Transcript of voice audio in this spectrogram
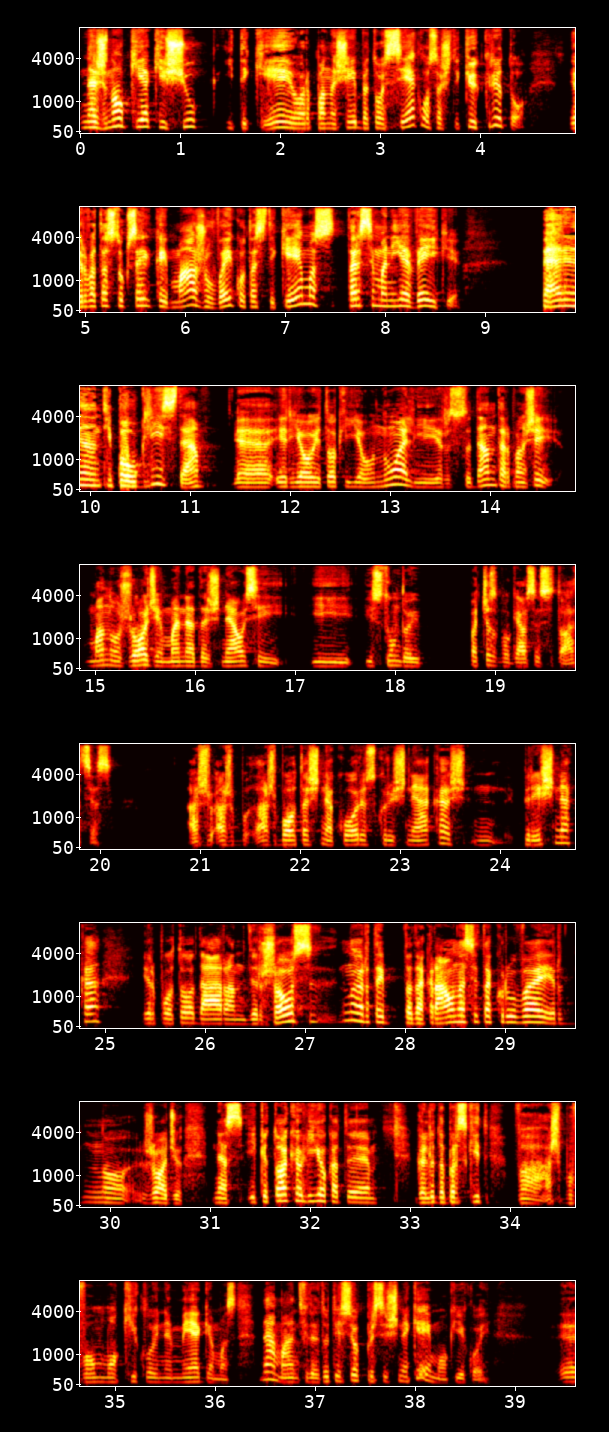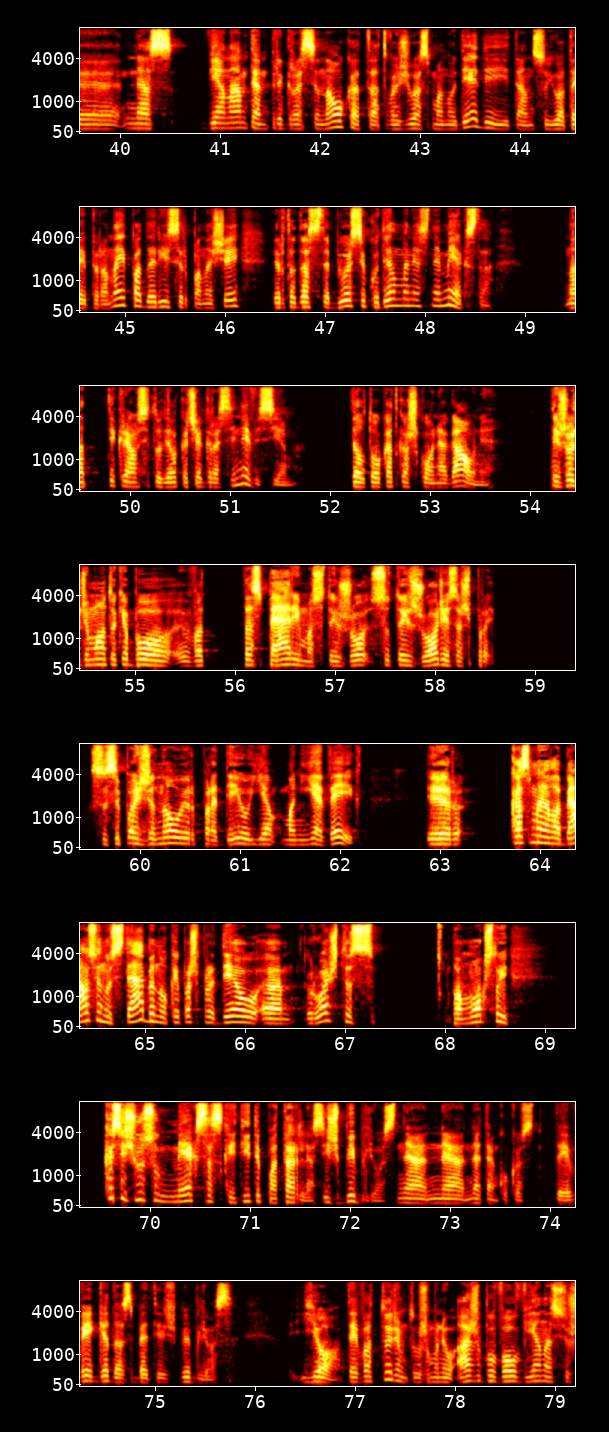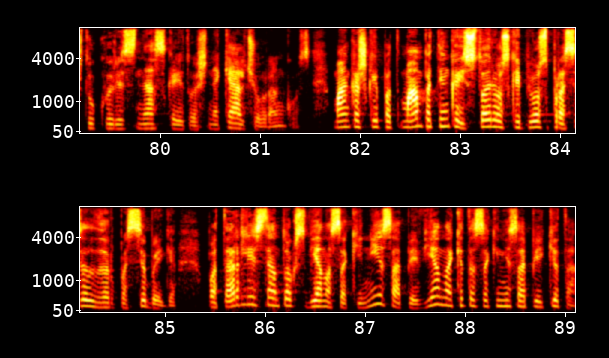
nežinau, kiek iš jų įtikėjau ar panašiai, bet tos sėklos, aš tikiu, krito. Ir va tas toksai, kaip mažų vaikų, tas tikėjimas tarsi man jie veikia. Perinant į paauglystę e, ir jau į tokį jaunuolį ir studentą ar panašiai, mano žodžiai mane dažniausiai įstumdo į pačias blogiausias situacijas. Aš, aš, aš buvau tas šnekorius, kuris šneka, priešneka ir po to dar ant viršaus, nu ir taip tada kraunasi ta krūva ir, nu, žodžiu. Nes iki tokio lygio, kad e, galiu dabar sakyti, va, aš buvau mokykloje nemėgiamas. Ne, man vidai, tu tiesiog prisišnekėjai mokykloje. E, nes vienam ten prigrasinau, kad atvažiuos mano dėdė, jį ten su juo taip ir anai padarys ir panašiai. Ir tada stebiuosi, kodėl manęs nemėgsta. Na, tikriausiai todėl, kad čia grasini visiems. Dėl to, kad kažko negauni. Tai žodžiu, man tokia buvo va, tas perimas su, tai žo, su tais žodžiais, aš pra, susipažinau ir pradėjau jie, man jie veikti. Ir kas mane labiausiai nustebino, kaip aš pradėjau e, ruoštis pamokslui, kas iš jūsų mėgsta skaityti patarlės iš Biblijos, ne, ne, ne ten kokios TV gėdas, bet iš Biblijos. Jo, tai va turim tų žmonių. Aš buvau vienas iš tų, kuris neskaito, aš nekelčiau rankos. Man kažkaip, man patinka istorijos, kaip jos prasideda ir pasibaigia. Patarlys ten toks vienas sakinys apie vieną, kitas sakinys apie kitą.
